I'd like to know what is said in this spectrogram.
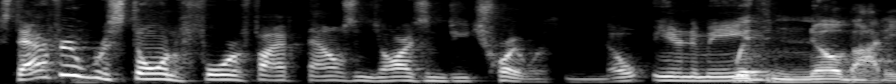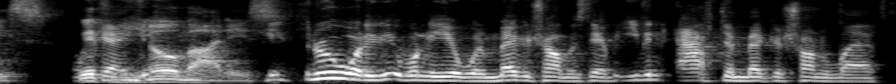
Stafford was throwing four or five thousand yards in Detroit with no, you know what I mean? With nobodies. With okay, nobodies. He, he threw what he one year when Megatron was there, but even after Megatron left,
